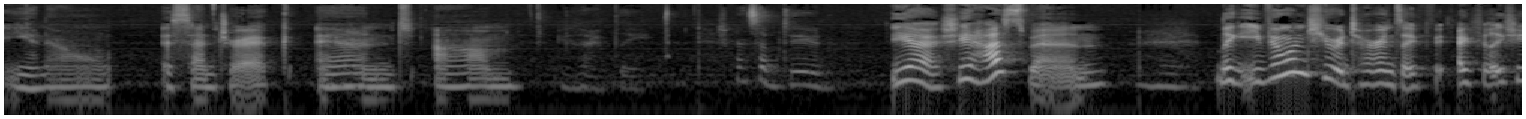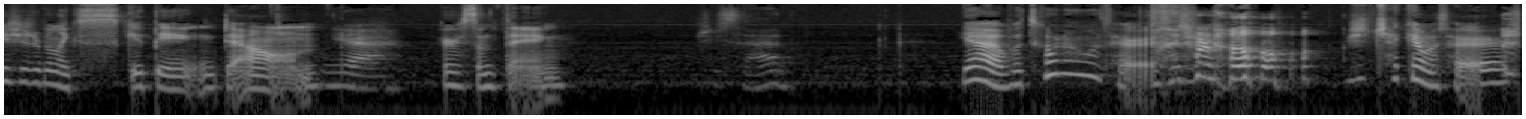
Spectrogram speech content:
you know, eccentric and um Exactly. She's been subdued. yeah, she has been. Like even when she returns, I I feel like she should have been like skipping down Yeah. or something. She's sad. Yeah, what's going on with her? I don't know. We should check in with her.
